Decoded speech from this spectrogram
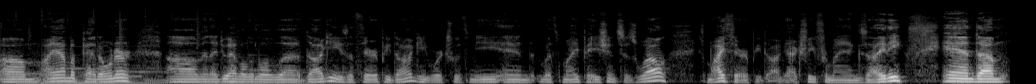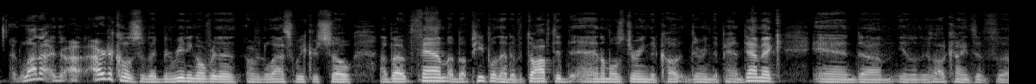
Um, I am a pet owner, um, and I do have a little uh, doggy. He's a therapy dog. He works with me and with my patients as well. He's my therapy dog, actually, for my anxiety. And um, a lot of articles that I've been reading over the over the last week or so about fam about people that have adopted animals during the during the pandemic, and um, you know, there's all kinds of uh,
